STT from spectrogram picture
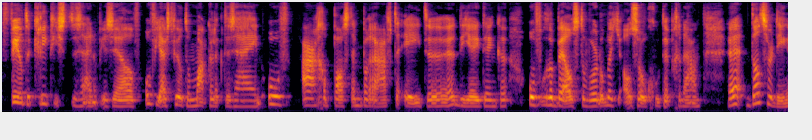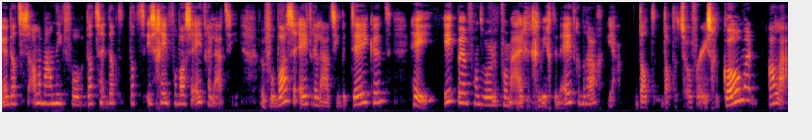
veel te kritisch te zijn op jezelf, of juist veel te makkelijk te zijn, of aangepast en braaf te eten, dieet denken, of rebels te worden omdat je al zo goed hebt gedaan. Hè, dat soort dingen, dat is allemaal niet voor, dat, zijn, dat, dat is geen volwassen eetrelatie. Een volwassen eetrelatie betekent, hé, hey, ik ben verantwoordelijk voor mijn eigen gewicht en eetgedrag. Ja, dat, dat het zover is gekomen. Allah,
